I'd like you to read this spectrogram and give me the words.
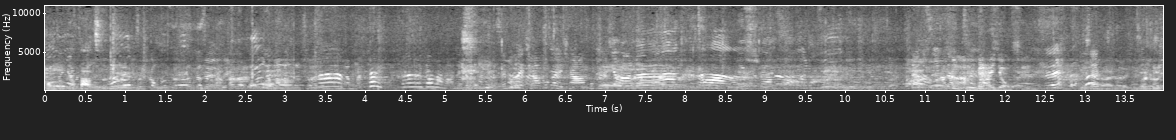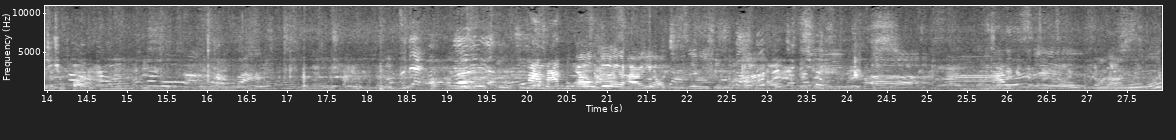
公的比较大只。这个是公的，这个是看到宝宝慢慢就出来，让他买。哎，干嘛呢？哎，不可以掐，不可以掐，不可以掐。下次里面还有。你们可以讲熊爸的。哦，对，还有，其实你怎么看？啊，五，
